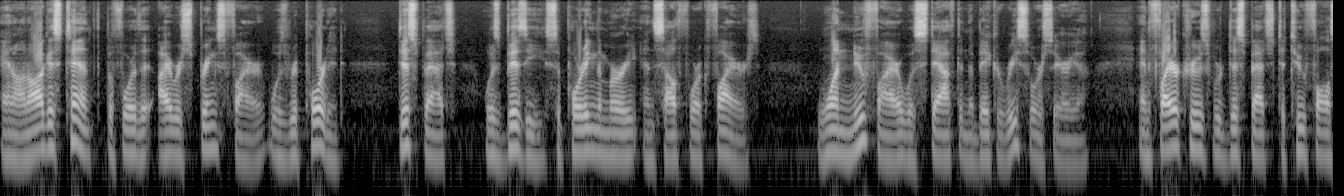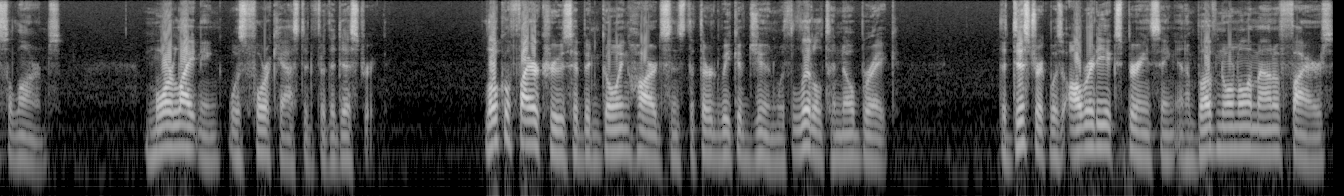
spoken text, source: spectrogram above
And on August 10th, before the Irish Springs fire was reported, dispatch was busy supporting the Murray and South Fork fires. One new fire was staffed in the Baker Resource area, and fire crews were dispatched to two false alarms. More lightning was forecasted for the district. Local fire crews have been going hard since the third week of June with little to no break. The district was already experiencing an above normal amount of fires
